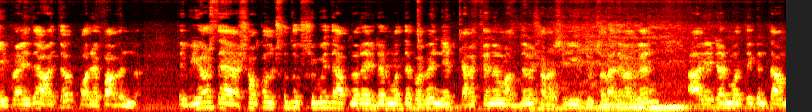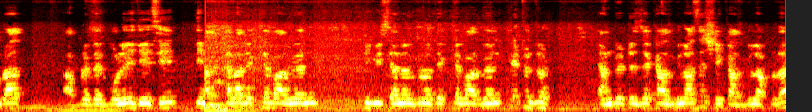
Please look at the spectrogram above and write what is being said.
এই প্রাইসে হয়তো পরে পাবেন না। তো সকল সুযোগ সুবিধা আপনারা এটার মধ্যে পাবেন। নেট কানেকশনের মাধ্যমে সরাসরি ইউটিউব চালাতে পারবেন। আর এটার মধ্যে কিন্তু আমরা আপনাদের বলেই দিয়েছি খেলা দেখতে পারবেন। টিভি চ্যানেলগুলো দেখতে পারবেন। এ এটা অ্যান্ড্রয়েডের যে কাজগুলো আছে, সেই কাজগুলো আপনারা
